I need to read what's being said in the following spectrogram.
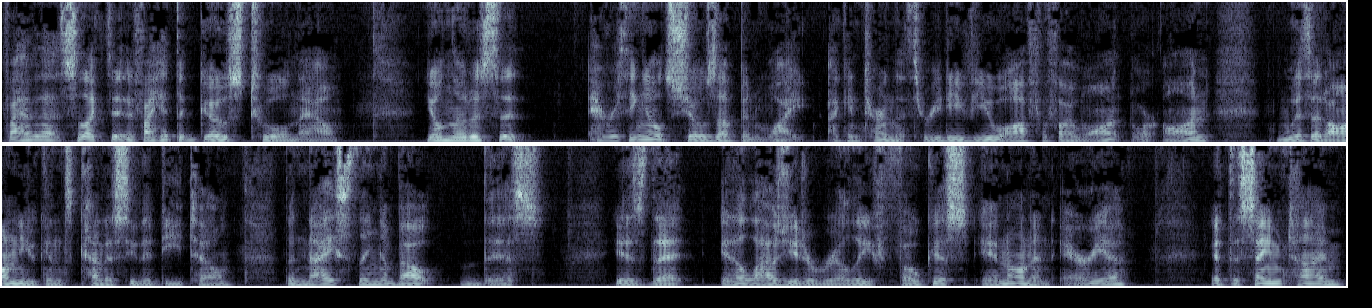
if I have that selected, if I hit the ghost tool now, you'll notice that everything else shows up in white. I can turn the 3D view off if I want or on. With it on, you can kind of see the detail. The nice thing about this is that it allows you to really focus in on an area. At the same time,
